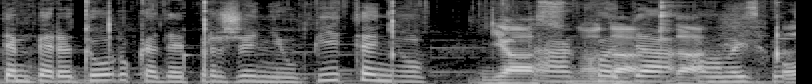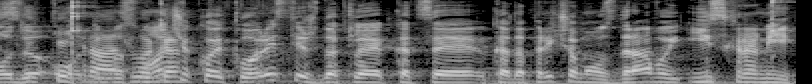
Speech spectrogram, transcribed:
temperaturu kada je prženje u pitanju. Jasno, da, da. da. Ovaj, od, od masnoća koje koristiš, dakle, kad se, kada pričamo o zdravoj ishrani,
